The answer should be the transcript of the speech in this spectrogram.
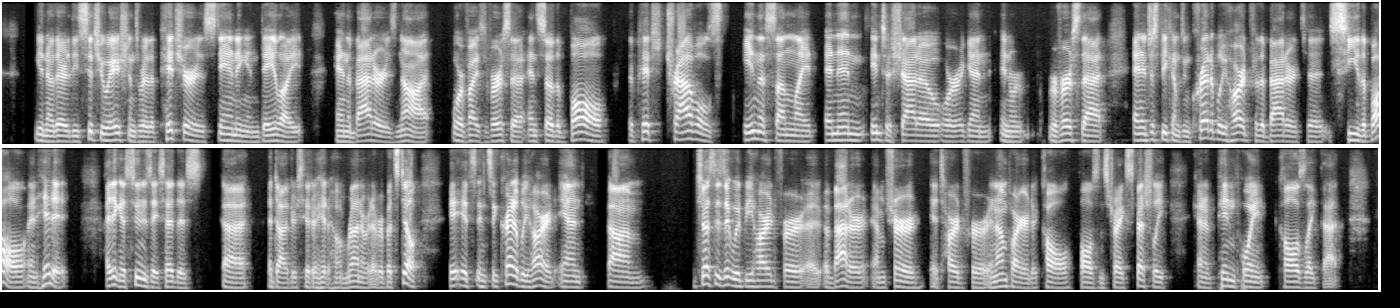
you know there are these situations where the pitcher is standing in daylight and the batter is not, or vice versa, and so the ball the pitch travels in the sunlight and then into shadow, or again, in re- reverse that. And it just becomes incredibly hard for the batter to see the ball and hit it. I think as soon as they said this, uh, a Dodgers hit or hit a home run or whatever, but still, it, it's it's incredibly hard. And um, just as it would be hard for a, a, batter, I'm sure it's hard for an umpire to call balls and strikes, especially kind of pinpoint calls like that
